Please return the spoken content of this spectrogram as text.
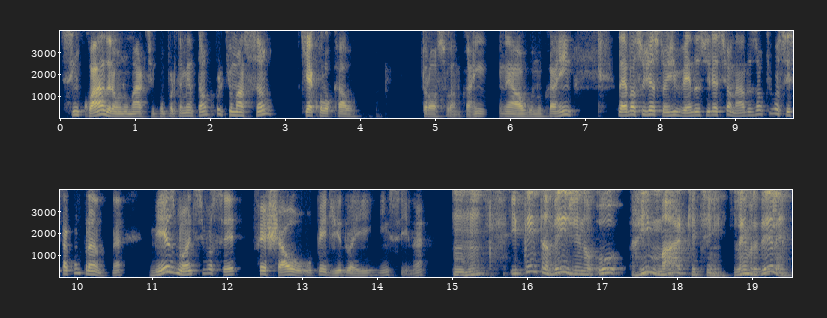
se enquadram no marketing comportamental, porque uma ação, que é colocar o troço lá no carrinho, né, algo no carrinho, leva a sugestões de vendas direcionadas ao que você está comprando, né? Mesmo antes de você fechar o, o pedido aí em si, né? Uhum. E tem também, Gino, o remarketing. Lembra dele?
